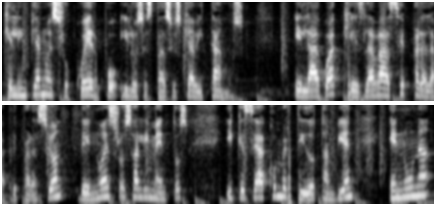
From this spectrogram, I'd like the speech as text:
que limpia nuestro cuerpo y los espacios que habitamos, el agua que es la base para la preparación de nuestros alimentos y que se ha convertido también en una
